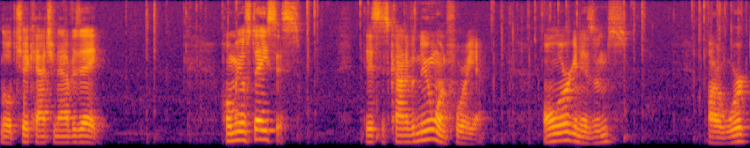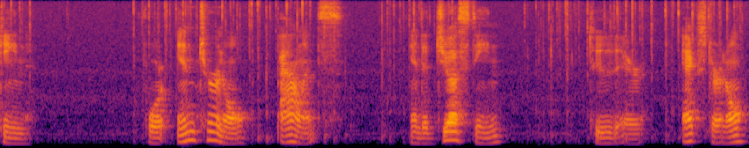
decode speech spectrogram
Little chick hatching out of his egg. Homeostasis. This is kind of a new one for you. All organisms are working for internal balance and adjusting to their external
